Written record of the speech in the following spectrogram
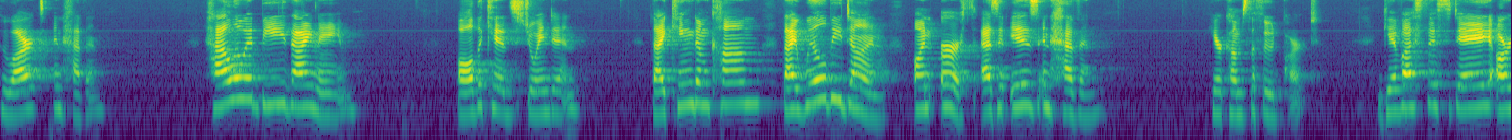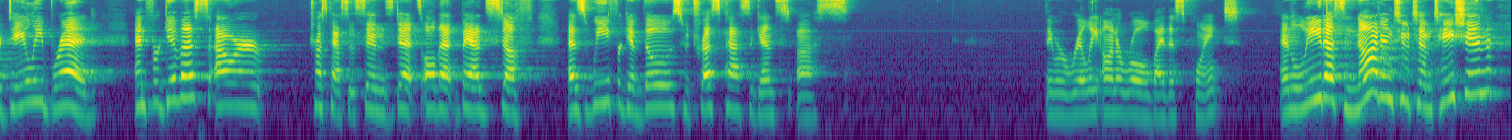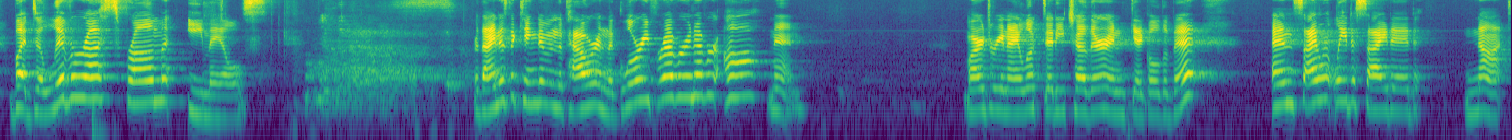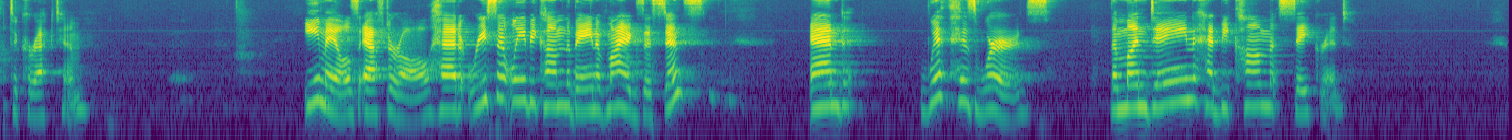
who art in heaven, hallowed be thy name. All the kids joined in. Thy kingdom come, thy will be done on earth as it is in heaven. Here comes the food part. Give us this day our daily bread, and forgive us our trespasses, sins, debts, all that bad stuff, as we forgive those who trespass against us. They were really on a roll by this point. And lead us not into temptation, but deliver us from emails. For thine is the kingdom and the power and the glory forever and ever. Amen. Marjorie and I looked at each other and giggled a bit and silently decided not to correct him. Emails, after all, had recently become the bane of my existence, and with his words, the mundane had become sacred.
